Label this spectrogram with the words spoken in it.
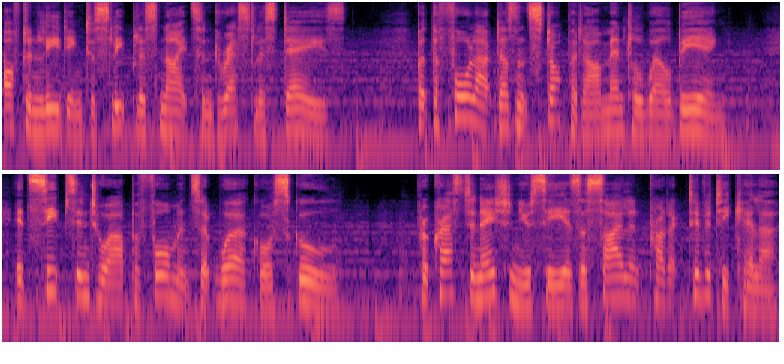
often leading to sleepless nights and restless days. But the fallout doesn't stop at our mental well-being. It seeps into our performance at work or school. Procrastination, you see, is a silent productivity killer.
